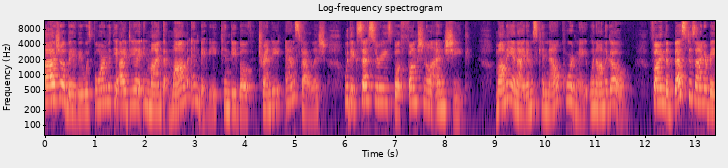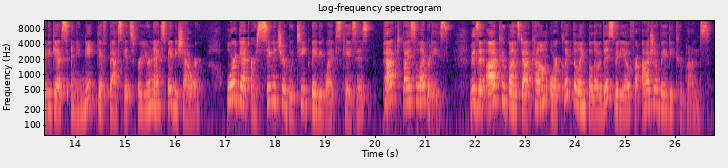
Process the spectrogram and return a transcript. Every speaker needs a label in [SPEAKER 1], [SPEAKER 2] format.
[SPEAKER 1] Ajo Baby was born with the idea in mind that mom and baby can be both trendy and stylish, with accessories both functional and chic. Mommy and items can now coordinate when on the go. Find the best designer baby gifts and unique gift baskets for your next baby shower. Or get our signature boutique baby wipes cases, packed by celebrities. Visit oddcoupons.com or click the link below this video for Ajo Baby coupons.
